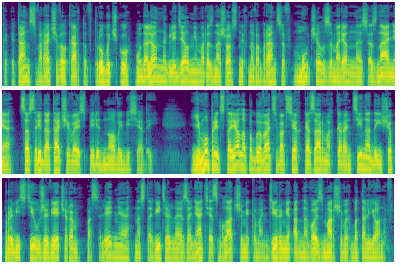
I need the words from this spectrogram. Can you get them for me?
Капитан сворачивал карту в трубочку, удаленно глядел мимо разношерстных новобранцев, мучил заморенное сознание, сосредотачиваясь перед новой беседой. Ему предстояло побывать во всех казармах карантина, да еще провести уже вечером последнее наставительное занятие с младшими командирами одного из маршевых батальонов.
